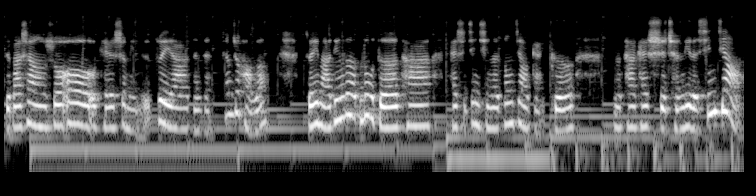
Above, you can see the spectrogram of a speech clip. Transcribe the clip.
嘴巴上说哦，OK，赦免你的罪啊，等等，这样就好了。所以马丁勒路德他开始进行了宗教改革，那他开始成立了新教，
